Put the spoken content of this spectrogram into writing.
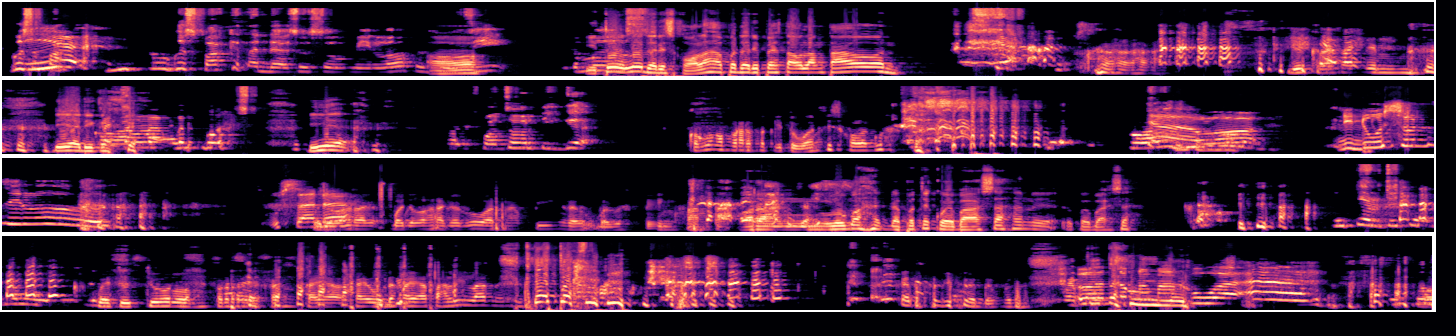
gue Iya. sepaket itu gue sepaket ada susu Milo susu Oh. Gemes. Itu lu dari sekolah apa dari pesta ulang tahun? Dia kresekin. Iya debut. Iya. sponsor tiga Kok gue gak pernah dapet gituan sih sekolah gue? Ya Allah. Di dusun sih lu. Susah Baju olahraga, baju olahraga gue warna pink, bagus pink Fanta. Orang lu mah dapetnya kue basah kan ya, kue basah. cucur cucur. Kue cucur, lemper ya kan. Kayak kayak udah kayak tahlilan. Kayak tahlilan. Lontong sama aqua. Ah.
